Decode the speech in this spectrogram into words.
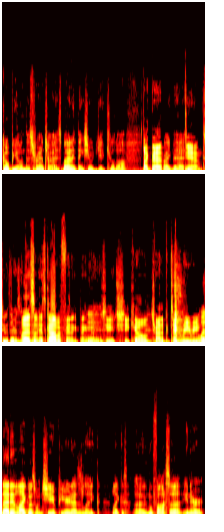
go beyond this franchise, but I didn't think she would get killed off like that. like that. Yeah. two thirds. But it's it's kind of a fitting thing. Yeah. Yeah. She she killed trying to protect Riri. What I didn't like was when she appeared as like like uh, Mufasa in her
